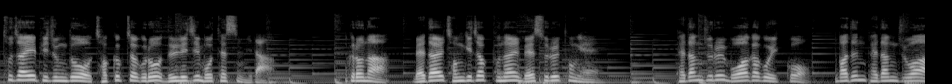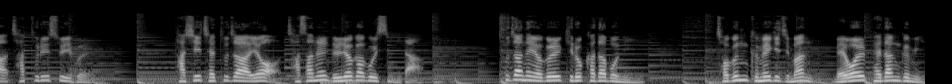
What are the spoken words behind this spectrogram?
투자의 비중도 적극적으로 늘리지 못했습니다. 그러나 매달 정기적 분할 매수를 통해 배당주를 모아가고 있고 받은 배당주와 자투리 수입을 다시 재투자하여 자산을 늘려가고 있습니다. 투자 내역을 기록하다 보니 적은 금액이지만 매월 배당금이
